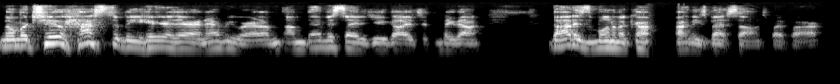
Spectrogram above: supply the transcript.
Number two has to be here, there, and everywhere. I'm, I'm devastated you guys didn't pick that. That is one of McCartney's best songs by far.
